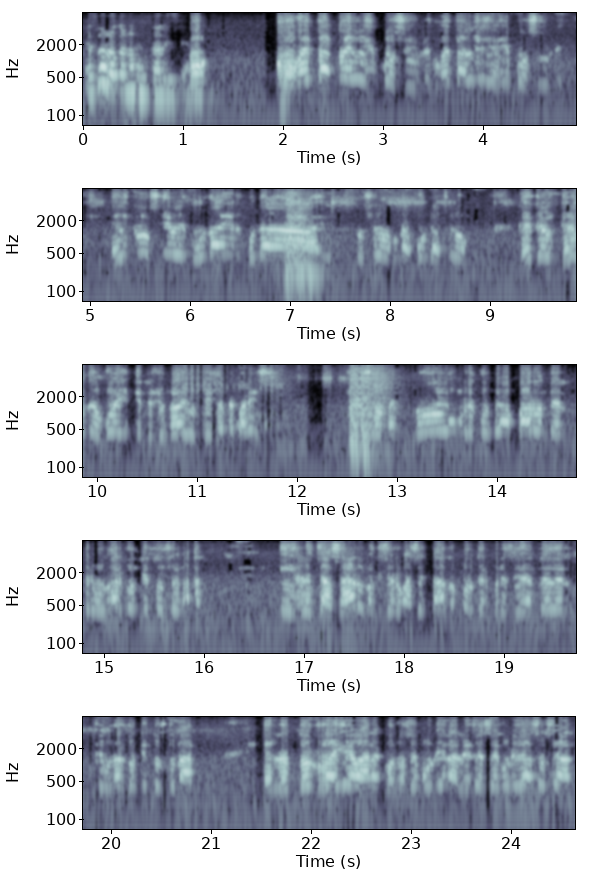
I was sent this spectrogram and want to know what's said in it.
Eso es lo que nos está diciendo. No, con esta ley es imposible, con esta ley es imposible. E inclusive una, una institución, una fundación, que creo que fue Institucional de Justicia, me parece, que sometió un recurso de amparo ante el Tribunal Constitucional y rechazaron, no quisieron aceptarlo porque el presidente del Tribunal Constitucional, el doctor Ray Guevara, conoce muy bien la ley de seguridad social,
